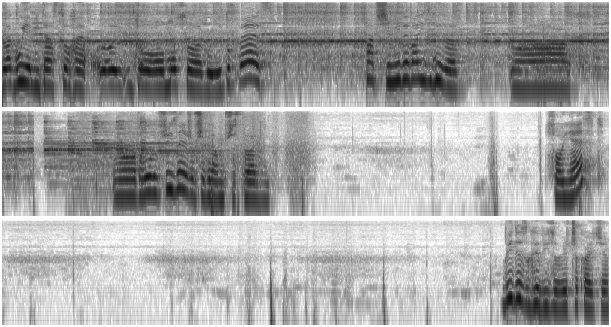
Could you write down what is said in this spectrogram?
Laguje mi teraz trochę. To mocno laguje. To fest! Patrzcie, mnie wywali z gry. Ach. No, to byłoby przyjedzenie, że przegramy przez te lagi. Co jest? Wyjdę z gry, widzowie, czekajcie.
